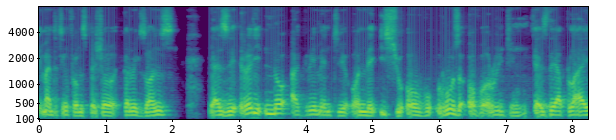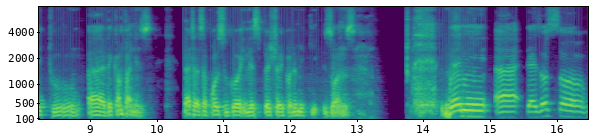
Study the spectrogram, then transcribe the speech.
emanating from special economic zones. There's really no agreement on the issue of rules of origin as they apply to uh, the companies that are supposed to go in the special economic zones. Then uh, there's also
